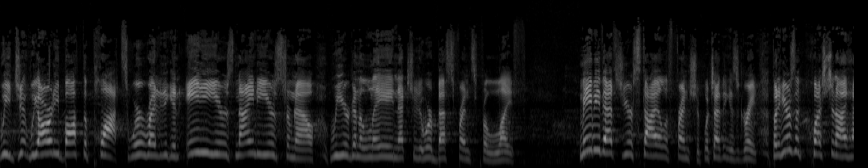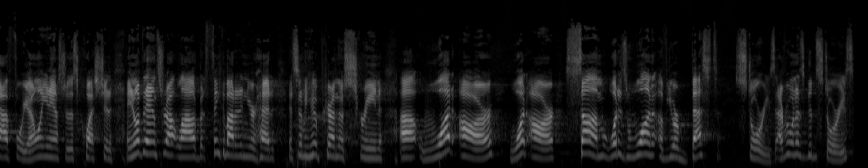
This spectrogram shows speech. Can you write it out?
we, we already bought the plots. We're ready to get 80 years, 90 years from now, we are going to lay next to each other. We're best friends for life. Maybe that's your style of friendship, which I think is great. But here's a question I have for you. I want you to answer this question. And you don't have to answer it out loud, but think about it in your head. It's going to be up here on the screen. Uh, what are, what are some, what is one of your best stories. Everyone has good stories.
